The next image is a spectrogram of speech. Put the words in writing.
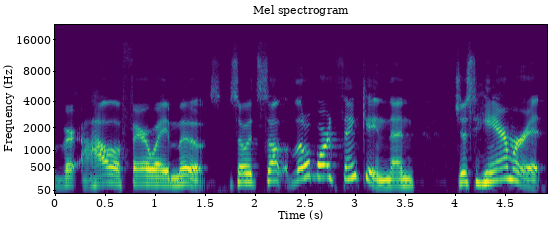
very how a fairway moves. So it's a little more thinking than just hammer it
